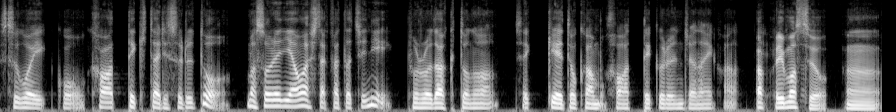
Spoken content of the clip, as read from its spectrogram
すごいこう変わってきたりすると、まあ、それに合わせた形にプロダクトの設計とかも変わってくるんじゃないかな。あありますよ。うん。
